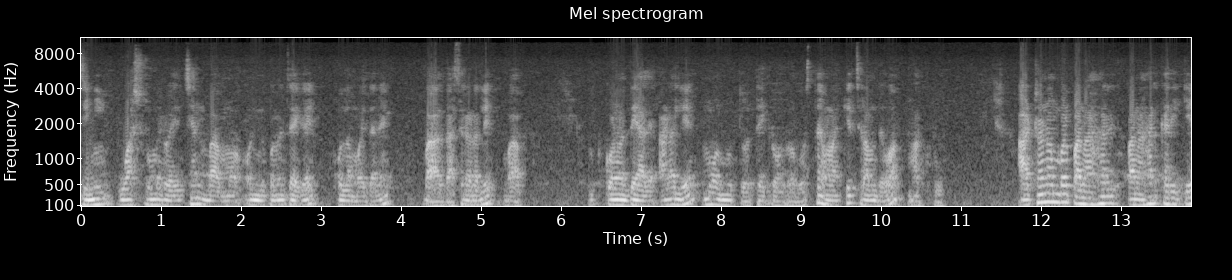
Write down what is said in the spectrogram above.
যিনি ওয়াশরুমে রয়েছেন বা অন্য কোনো জায়গায় খোলা ময়দানে বা গাছের আড়ালে বা কোনো দেয়ালে আড়ালে মলমূত্র ত্যাগ অবস্থায় ওনাকে সালাম দেওয়া মাকরু। আঠারো নম্বর পানাহার, পানাহারকারীকে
